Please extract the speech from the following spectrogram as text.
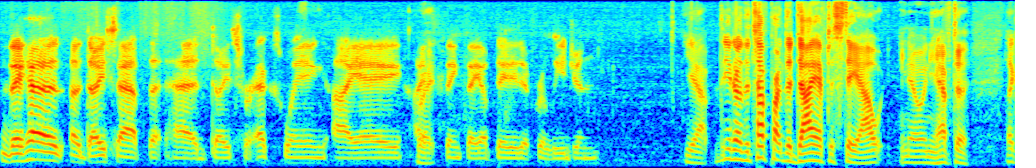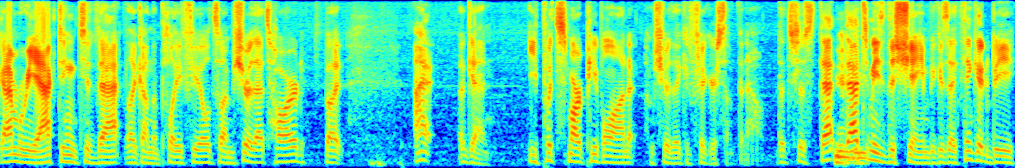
they had a dice app that had dice for X-wing, IA. Right. I think they updated it for Legion. Yeah, you know the tough part, the die have to stay out, you know, and you have to like I'm reacting to that like on the play field, so I'm sure that's hard. But I again, you put smart people on it, I'm sure they could figure something out. That's just that that mm-hmm. to me is the shame because I think it'd be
